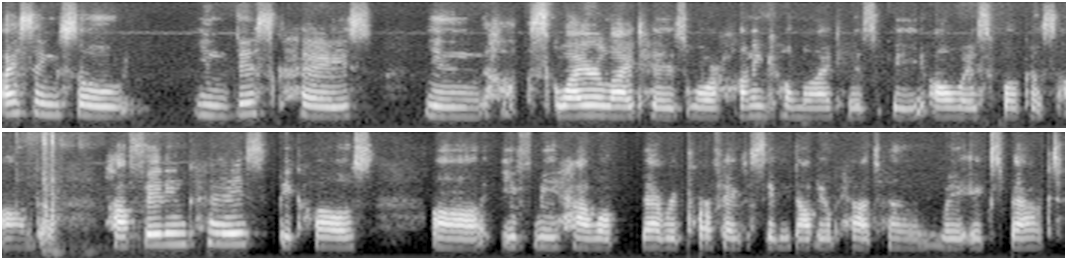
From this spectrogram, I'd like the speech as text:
i think so in this case in square lattice or honeycomb lattice we always focus on the half filling case because uh, if we have a very perfect CDW pattern, we expect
